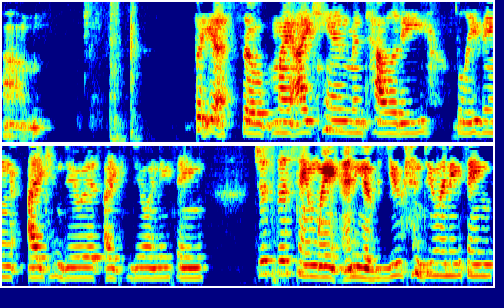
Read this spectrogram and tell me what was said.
Um, but yes, so my I can mentality, believing I can do it, I can do anything, just the same way any of you can do anything.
